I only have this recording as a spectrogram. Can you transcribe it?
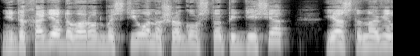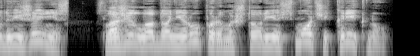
Не доходя до ворот бастиона шагов 150, я остановил движение, сложил ладони рупором и, что есть мочи, крикнул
